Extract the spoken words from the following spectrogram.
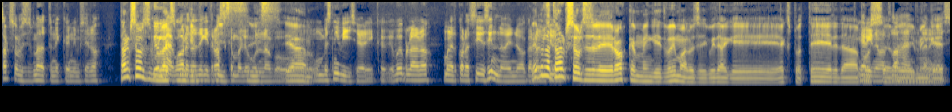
Dark Soulsis mäletan ikka inimesi, noh, kümme korda tegid raskemal juhul nagu jaa, umbes niiviisi oli ikkagi, võib-olla noh, mõned korrad siia-sinna on ju, aga võib-olla Dark Soulsis oli rohkem mingeid võimalusi kuidagi ekspluateerida bosse või mingeid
